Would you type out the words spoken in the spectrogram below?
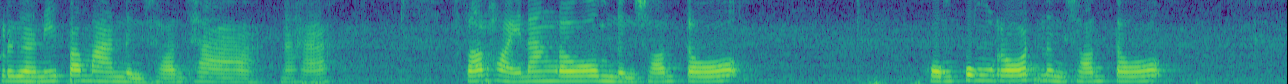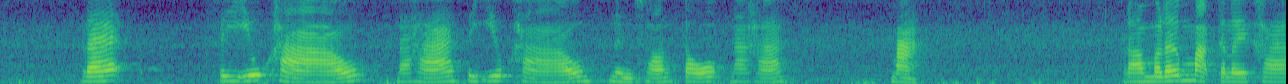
เกลือนี้ประมาณ 1 ช้อนชานะคะ ซอสหอยนางรม 1 ช้อนโต๊ะ ผงปรุงรส 1 ช้อนโต๊ะ และซีอิ๊วขาวนะคะซีอิ๊วขาว 1 ช้อนโต๊ะนะคะมาเรามาเริ่มหมักกันเลยค่ะ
